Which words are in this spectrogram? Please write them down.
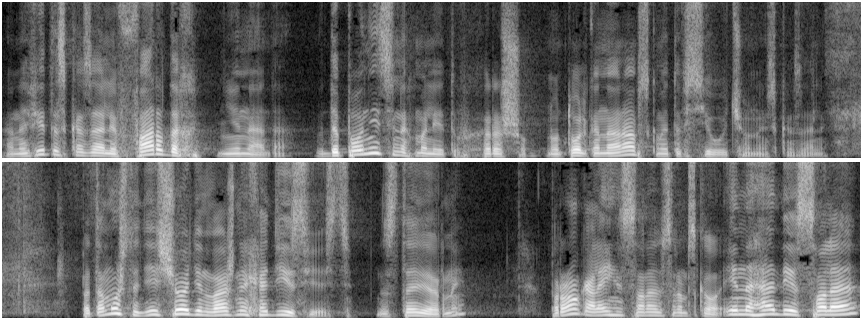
ханафиты сказали, в фардах не надо. В дополнительных молитвах хорошо, но только на арабском это все ученые сказали. Потому что здесь еще один важный хадис есть, достоверный. Пророк, алейхиссалам, сказал, «Инна хади сала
